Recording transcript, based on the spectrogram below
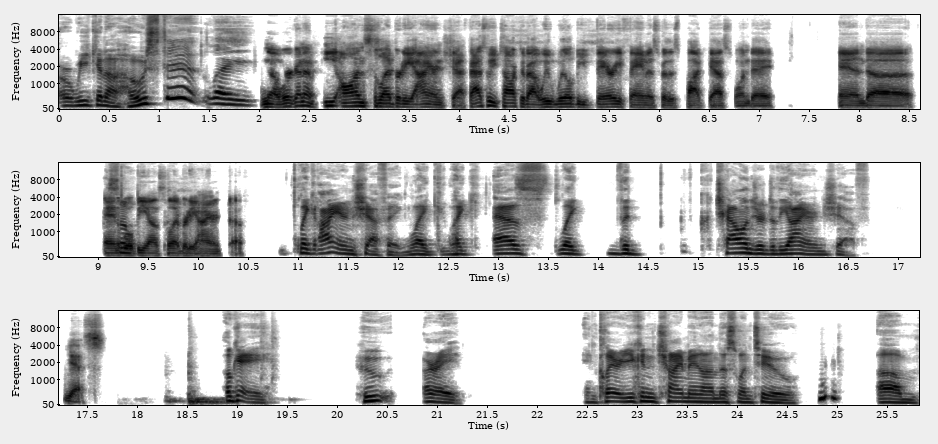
are we gonna host it? Like, No, we're gonna be on Celebrity Iron Chef. As we talked about, we will be very famous for this podcast one day, and uh, and So- we'll be on Celebrity Iron Chef. like Iron Chefing, like like as like the challenger to the Iron Chef. Yes. Okay, who? All right, and Claire, you can chime in on this one too. Um,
